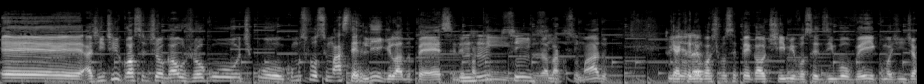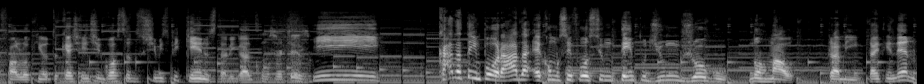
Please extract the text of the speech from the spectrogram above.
é, a gente gosta de jogar o jogo, tipo, como se fosse Master League lá do PS, né? pra Uhum, quem sim, já sim, tá sim. acostumado. Que é Twin aquele negócio de você pegar o time e você desenvolver, e como a gente já falou aqui em outro cast, a gente gosta dos times pequenos, tá ligado? Com certeza. E cada temporada é como se fosse um tempo de um jogo normal, pra mim, tá entendendo?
